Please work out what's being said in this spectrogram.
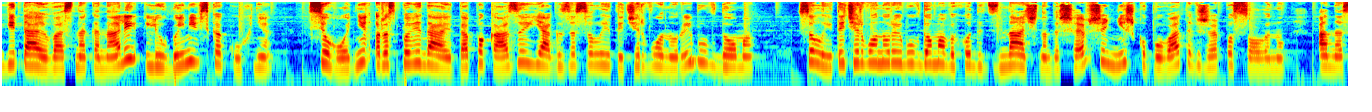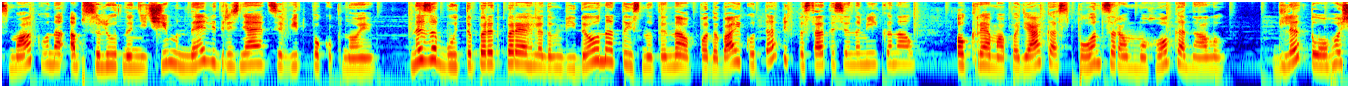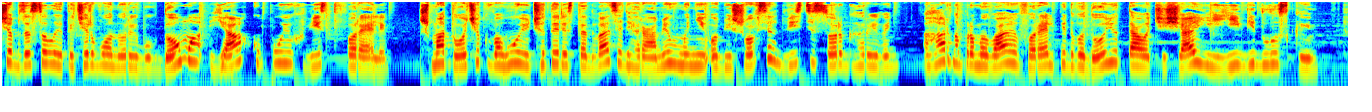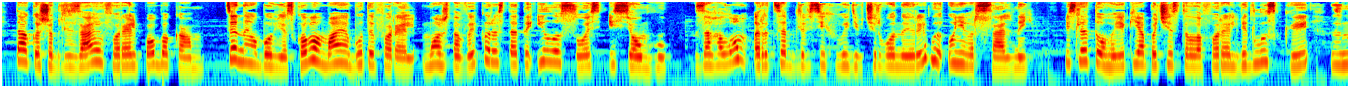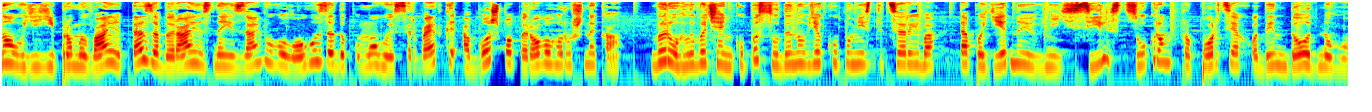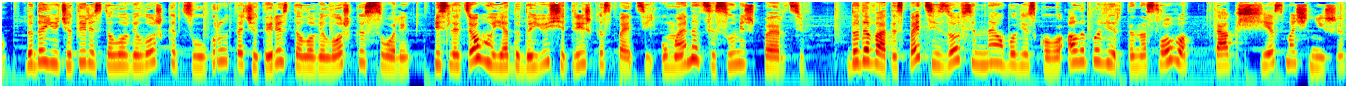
Вітаю вас на каналі Любимівська кухня. Сьогодні розповідаю та показую, як засолити червону рибу вдома. Солити червону рибу вдома виходить значно дешевше, ніж купувати вже посолену, а на смак вона абсолютно нічим не відрізняється від покупної. Не забудьте перед переглядом відео натиснути на вподобайку та підписатися на мій канал. Окрема подяка спонсорам мого каналу. Для того, щоб засолити червону рибу вдома, я купую хвіст форелі. Шматочок вагою 420 грамів мені обійшовся в 240 гривень. Гарно промиваю форель під водою та очищаю її від луски. Також обрізаю форель по бокам. Це не обов'язково має бути форель, можна використати і лосось, і сьомгу. Загалом рецепт для всіх видів червоної риби універсальний. Після того, як я почистила форель від луски, знову її промиваю та забираю з неї зайву вологу за допомогою серветки або ж паперового рушника. Беру глибоченьку посудину, в яку поміститься риба, та поєдную в ній сіль з цукром в пропорціях 1 до 1. Додаю 4 столові ложки цукру та 4 столові ложки солі. Після цього я додаю ще трішки спецій. У мене це суміш перців. Додавати спеції зовсім не обов'язково, але повірте на слово, так ще смачніше.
